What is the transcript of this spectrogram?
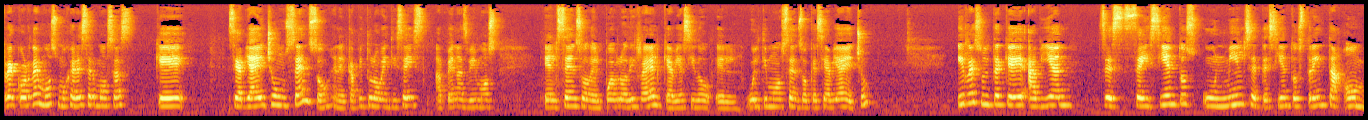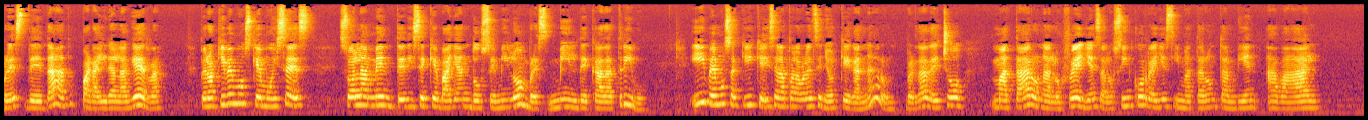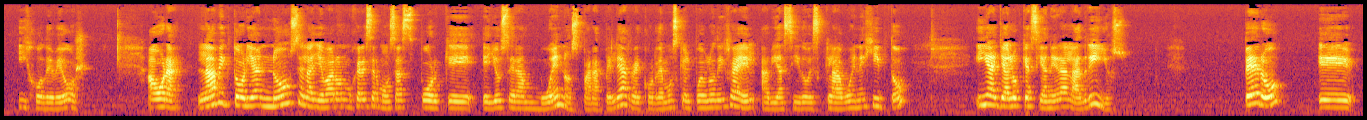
Recordemos, mujeres hermosas, que se había hecho un censo en el capítulo 26. Apenas vimos el censo del pueblo de Israel, que había sido el último censo que se había hecho. Y resulta que habían 601.730 hombres de edad para ir a la guerra. Pero aquí vemos que Moisés solamente dice que vayan 12.000 hombres, mil de cada tribu. Y vemos aquí que dice la palabra del Señor que ganaron, ¿verdad? De hecho, mataron a los reyes, a los cinco reyes, y mataron también a Baal, hijo de Beor. Ahora, la victoria no se la llevaron mujeres hermosas porque ellos eran buenos para pelear. Recordemos que el pueblo de Israel había sido esclavo en Egipto y allá lo que hacían era ladrillos. Pero eh,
